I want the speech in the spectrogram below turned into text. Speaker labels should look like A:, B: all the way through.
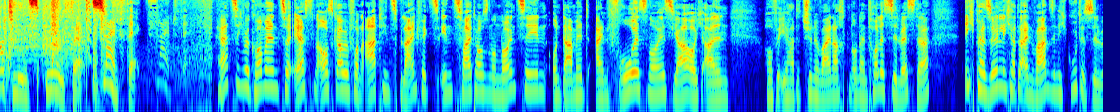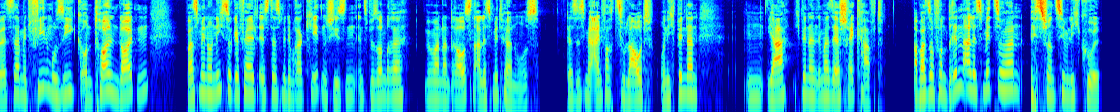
A: Artins Blind Facts.
B: Blind Facts.
C: Herzlich willkommen zur ersten Ausgabe von Artins Blind Facts in 2019 und damit ein frohes neues Jahr euch allen. Hoffe, ihr hattet schöne Weihnachten und ein tolles Silvester. Ich persönlich hatte ein wahnsinnig gutes Silvester mit viel Musik und tollen Leuten. Was mir noch nicht so gefällt, ist das mit dem Raketenschießen, insbesondere wenn man dann draußen alles mithören muss. Das ist mir einfach zu laut und ich bin dann, mh, ja, ich bin dann immer sehr schreckhaft. Aber so von drinnen alles mitzuhören, ist schon ziemlich cool.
